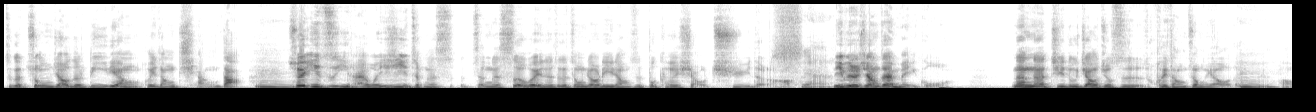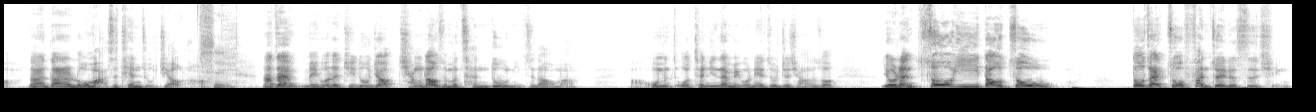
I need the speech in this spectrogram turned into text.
这个宗教的力量非常强大，嗯，所以一直以来维系整个整个社会的这个宗教力量是不可小觑的了哈。是啊，你比如像在美国，那那基督教就是非常重要的，嗯，哦，当然当然罗马是天主教了哈。是，那在美国的基督教强到什么程度，你知道吗？啊，我们我曾经在美国念书就想着说。有人周一到周五都在做犯罪的事情，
